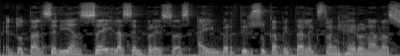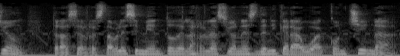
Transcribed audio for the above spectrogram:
En total serían seis las empresas a invertir su capital extranjero en la nación tras el restablecimiento de las relaciones de Nicaragua con China.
